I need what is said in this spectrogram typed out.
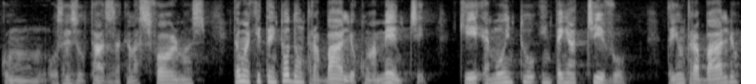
com os resultados daquelas formas. Então aqui tem todo um trabalho com a mente que é muito empenhativo tem um trabalho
